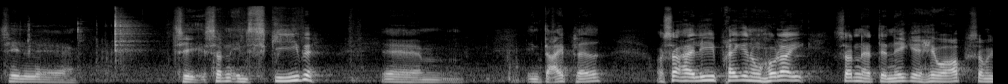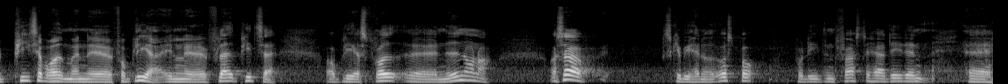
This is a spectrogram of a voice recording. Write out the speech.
til, øh, til sådan en skive, øh, en dejplade. Og så har jeg lige prikket nogle huller i, sådan at den ikke hæver op som et pizzabrød, men øh, forbliver en øh, flad pizza og bliver sprød øh, nedenunder. Og så skal vi have noget ost på, fordi den første her, det er den øh,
